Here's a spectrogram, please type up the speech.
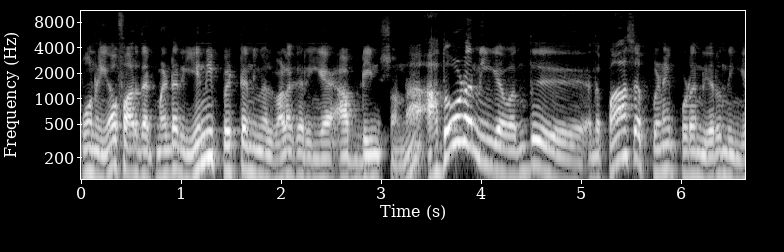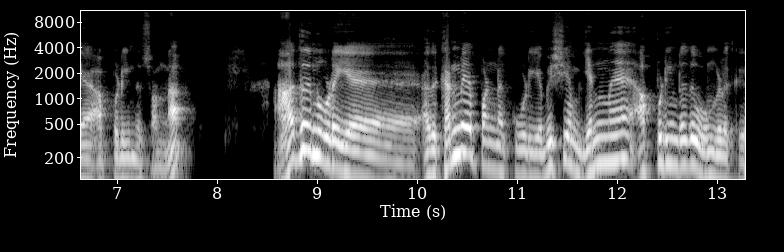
பூனையோ for that matter any pet animal வளர்க்குறீங்க அப்படின்னு சொன்னால் அதோடு நீங்கள் வந்து அந்த பாச பிணைப்புடன் இருந்தீங்க அப்படின்னு சொன்னால் அதனுடைய அது கன்வே பண்ணக்கூடிய விஷயம் என்ன அப்படின்றது உங்களுக்கு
